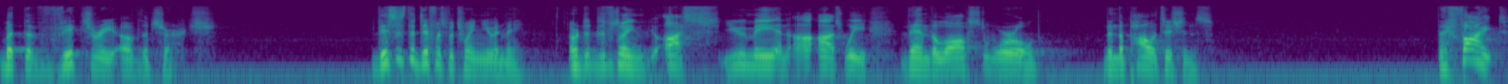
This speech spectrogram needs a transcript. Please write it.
but the victory of the church. This is the difference between you and me or the difference between us, you, me, and uh, us, we, than the lost world, than the politicians. They fight.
